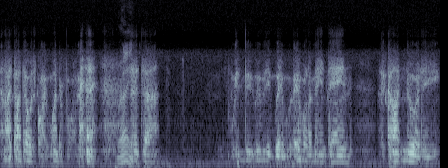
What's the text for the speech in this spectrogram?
And I thought that was quite wonderful. right. That uh, we'd we, we were able to maintain the continuity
